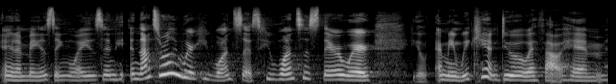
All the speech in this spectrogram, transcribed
in amazing ways. And, and that's really where he wants us. He wants us there where i mean we can't do it without him.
